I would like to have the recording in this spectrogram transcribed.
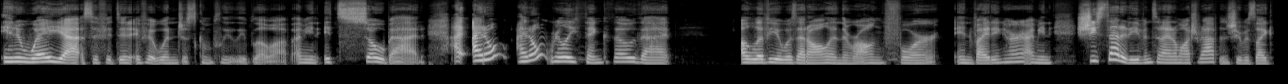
In a way, yes, if it didn't if it wouldn't just completely blow up. I mean, it's so bad. I, I don't I don't really think though that Olivia was at all in the wrong for inviting her. I mean, she said it even tonight on Watch What Happens. She was like,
